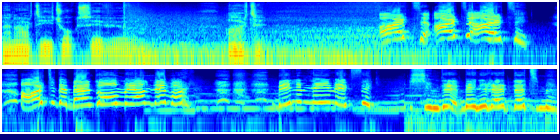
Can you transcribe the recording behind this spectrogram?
Ben Artı'yı çok seviyorum. Artı. Artı, artı, artı. Artı da bende olmayan ne var? Benim neyim eksik? Şimdi beni reddetme.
